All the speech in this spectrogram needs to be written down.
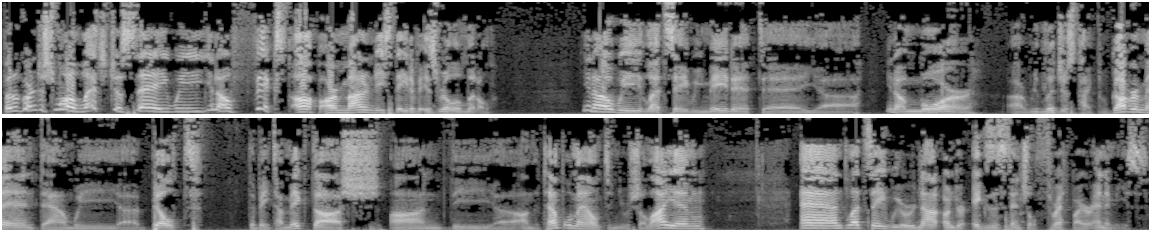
but according to Shmuel, let's just say we, you know, fixed up our modern day state of Israel a little. You know, we let's say we made it a, uh, you know, more uh, religious type of government, and we uh, built the Beit Hamikdash on the uh, on the Temple Mount in Yerushalayim, and let's say we were not under existential threat by our enemies.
